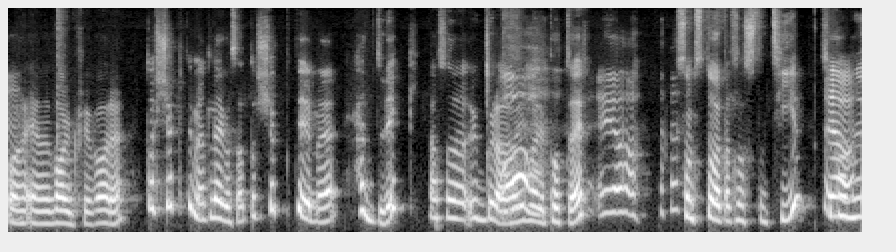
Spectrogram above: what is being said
på Mm. en valgfri vare. Da kjøpte jeg meg et Lego-sett. Da kjøpte jeg meg Hedvig, altså ugla oh. i Harry Potter, Ja. som står på et sånt stativ. Så, Ja. kan du,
